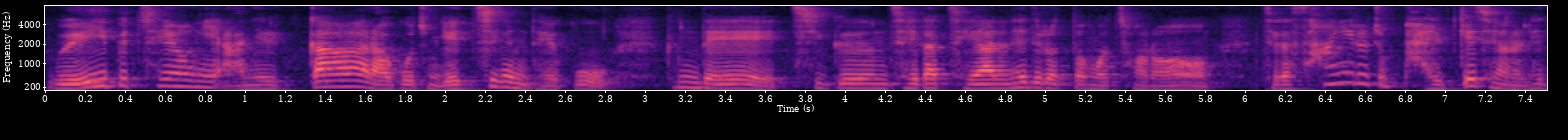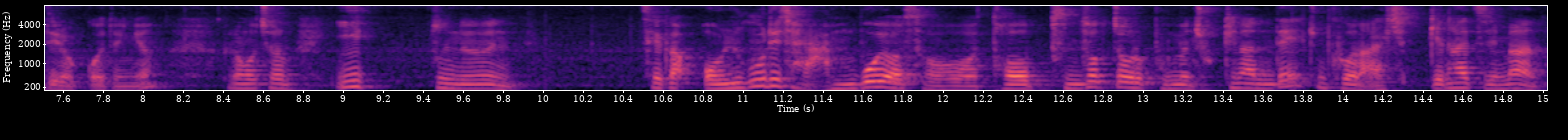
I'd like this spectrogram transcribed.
웨이브 체형이 아닐까라고 좀 예측은 되고 근데 지금 제가 제안을 해드렸던 것처럼 제가 상의를 좀 밝게 제안을 해드렸거든요. 그런 것처럼 이 분은 제가 얼굴이 잘 안 보여서 더 분석적으로 보면 좋긴 한데 좀 그건 아쉽긴 하지만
